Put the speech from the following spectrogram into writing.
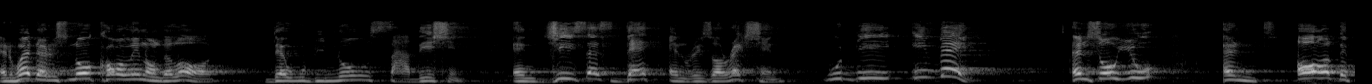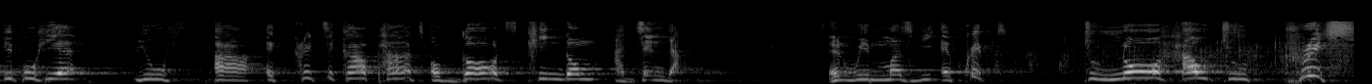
And where there is no calling on the Lord, there will be no salvation. And Jesus' death and resurrection would be in vain. And so you and all the people here, you are a critical part of God's kingdom agenda. And we must be equipped to know how to preach.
